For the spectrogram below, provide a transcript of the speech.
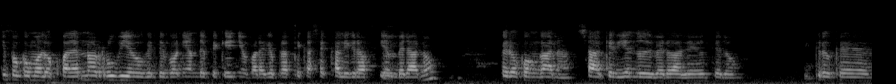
tipo como los cuadernos rubios que te ponían de pequeño para que practicases caligrafía en verano, pero con ganas, o sea, queriendo de verdad leértelo. Y creo que...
